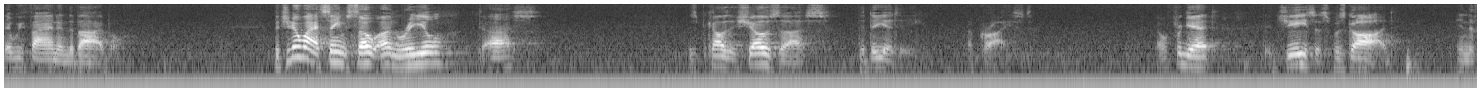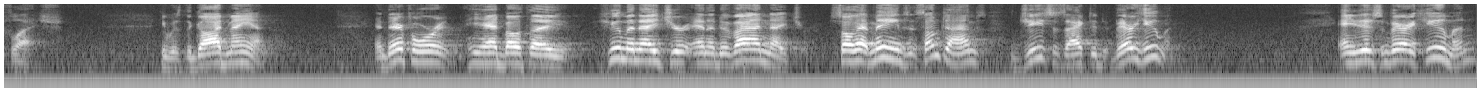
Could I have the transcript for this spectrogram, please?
that we find in the Bible. But you know why it seems so unreal to us? It's because it shows us the deity of Christ. Don't forget that Jesus was God in the flesh. He was the God man. And therefore, he had both a human nature and a divine nature. So that means that sometimes Jesus acted very human. And he did some very human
